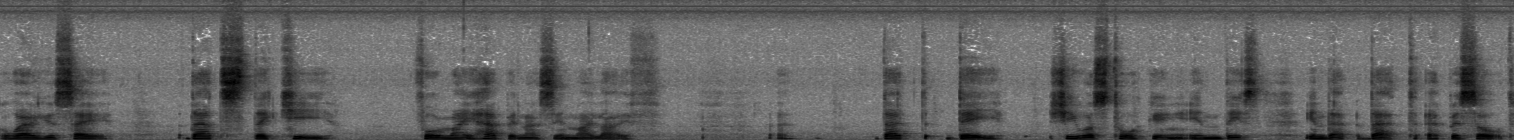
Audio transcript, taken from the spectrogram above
where you say that's the key for my happiness in my life. That day she was talking in this in that that episode.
